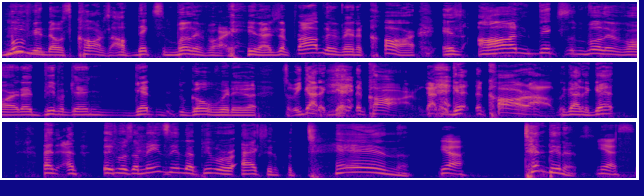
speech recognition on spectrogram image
moving mm-hmm. those cars off Dixon Boulevard. You know, the problem in a car is on Dixon Boulevard and people can get to go over there. So we got to get the car. We got to get the car out. We got to get. And, and it was amazing that people were asking for 10, Yeah. 10 dinners. Yes.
